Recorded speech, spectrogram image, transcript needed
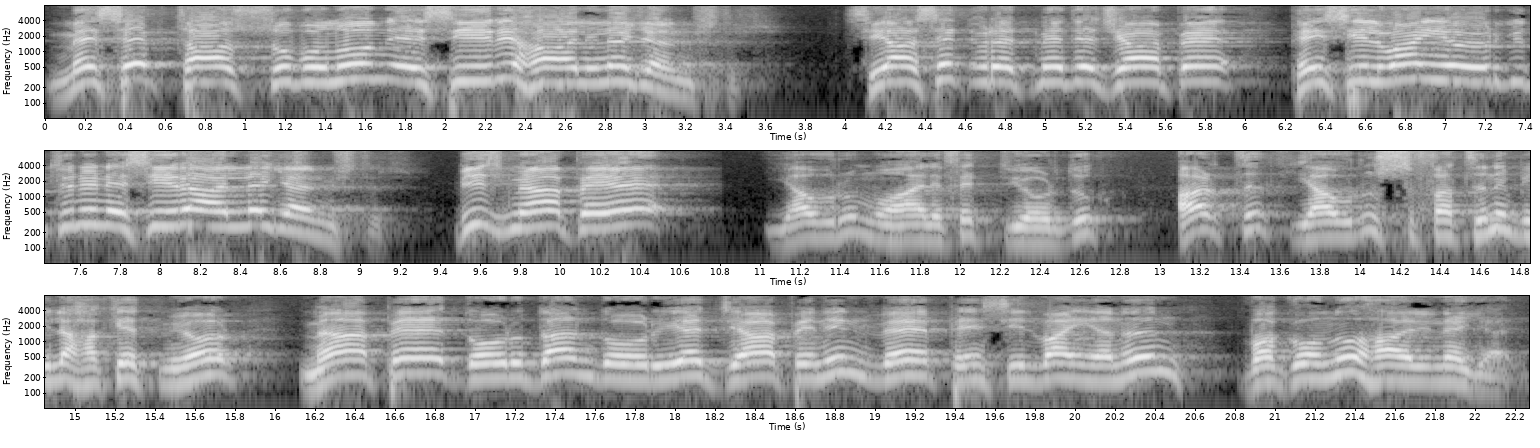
mezhep taassubunun esiri haline gelmiştir. Siyaset üretmede CHP Pensilvanya örgütünün esiri haline gelmiştir. Biz MHP'ye yavru muhalefet diyorduk. Artık yavru sıfatını bile hak etmiyor. MHP doğrudan doğruya CHP'nin ve Pensilvanya'nın vagonu haline geldi.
